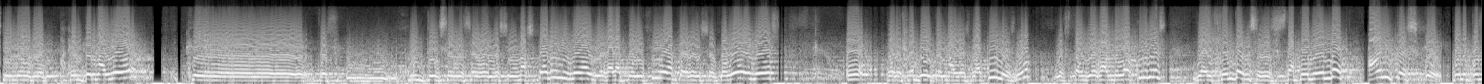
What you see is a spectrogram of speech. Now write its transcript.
sino de gente mayor que pues júntense de segundos sin mascarilla, llega la policía, pedirse con ellos, o por ejemplo el tema de las vacunas, ¿no? Están llegando vacunas y hay gente que se les está poniendo antes que, bueno, pues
